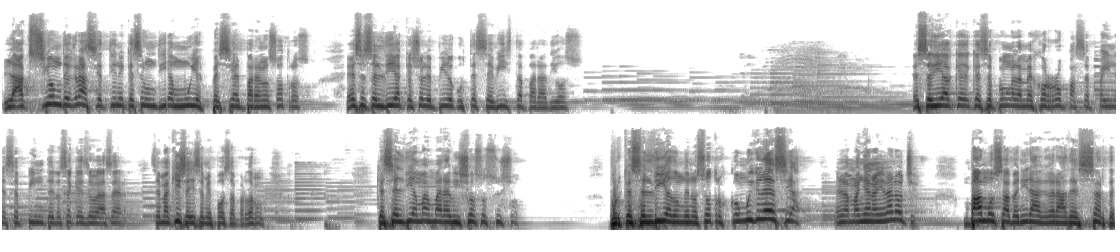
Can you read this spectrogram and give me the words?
la acción de gracia tiene que ser un día muy especial para nosotros. Ese es el día que yo le pido que usted se vista para Dios. Ese día que, se ponga la mejor ropa, se peine, se pinte, no sé qué se va a hacer. Se maquilla, dice mi esposa, perdón. Que es el día más maravilloso suyo. Porque es el día donde nosotros como iglesia, en la mañana y en la noche, vamos a venir a agradecerte.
